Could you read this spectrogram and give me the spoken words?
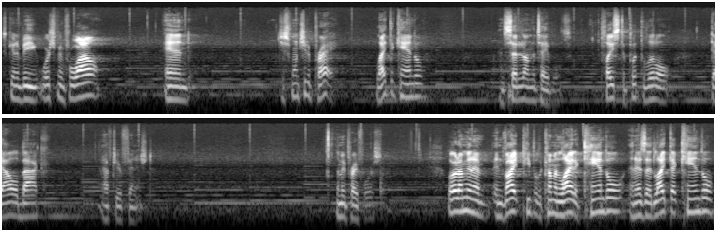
is going to be worshiping for a while. And just want you to pray. Light the candle and set it on the tables. Place to put the little dowel back after you're finished. Let me pray for us. Lord, I'm going to invite people to come and light a candle. And as they light that candle,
